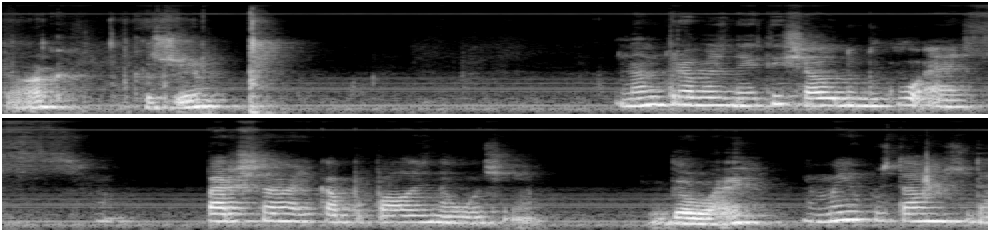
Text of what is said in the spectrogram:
Так, кажи. Нам треба знайти ще одну букву С. Перша, яка попалась на очі. Давай. І ми її поставимо сюди.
